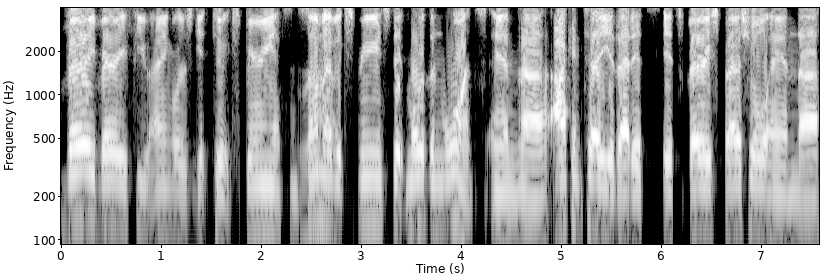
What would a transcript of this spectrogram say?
very very few anglers get to experience, and some have experienced it more than once. And uh, I can tell you that it's it's very special, and uh,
